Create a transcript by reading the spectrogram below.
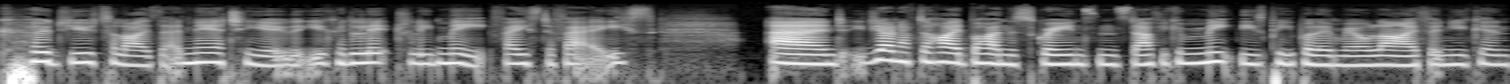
could utilize that are near to you that you could literally meet face to face and you don't have to hide behind the screens and stuff. You can meet these people in real life and you can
